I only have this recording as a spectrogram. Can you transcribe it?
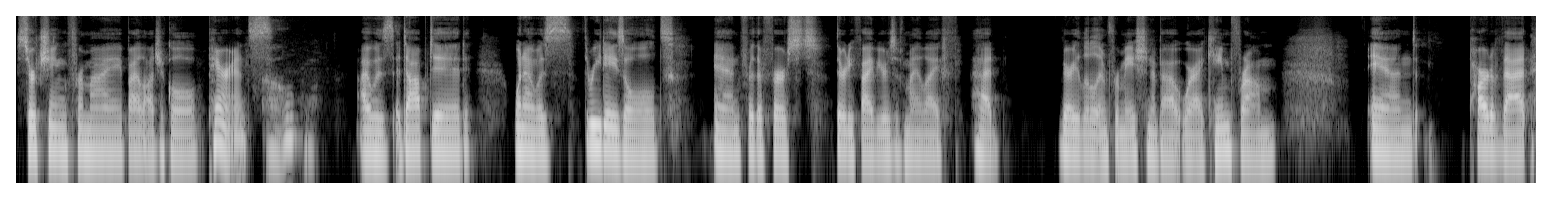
searching for my biological parents. Oh. I was adopted when I was three days old and for the first 35 years of my life had very little information about where I came from. And part of that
